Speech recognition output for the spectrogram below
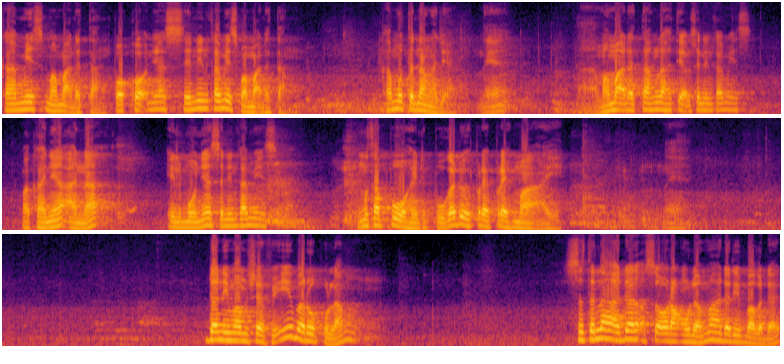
Kamis mamak datang. Pokoknya Senin Kamis mamak datang. Kamu tenang aja ya. nah, mamak datanglah tiap Senin Kamis. Makanya anak ilmunya Senin Kamis. Musapu hai depu gaduh preh-preh mai dan Imam Syafi'i baru pulang. Setelah ada seorang ulama dari Baghdad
